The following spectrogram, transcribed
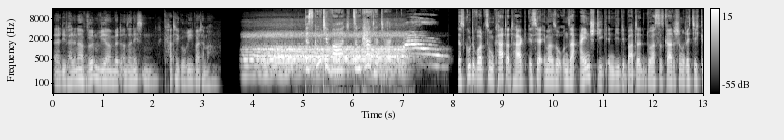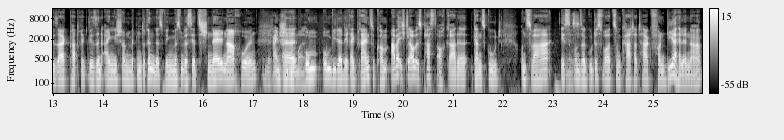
äh, liebe Helena, würden wir mit unserer nächsten Kategorie weitermachen. Das gute Wort zum Katertag. Das gute Wort zum Katertag ist ja immer so unser Einstieg in die Debatte. Du hast es gerade schon richtig gesagt, Patrick. Wir sind eigentlich schon mittendrin, deswegen müssen wir es jetzt schnell nachholen, äh, um, um wieder direkt reinzukommen. Aber ich glaube, es passt auch gerade ganz gut. Und zwar ist yes. unser gutes Wort zum Katertag von dir, Helena.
